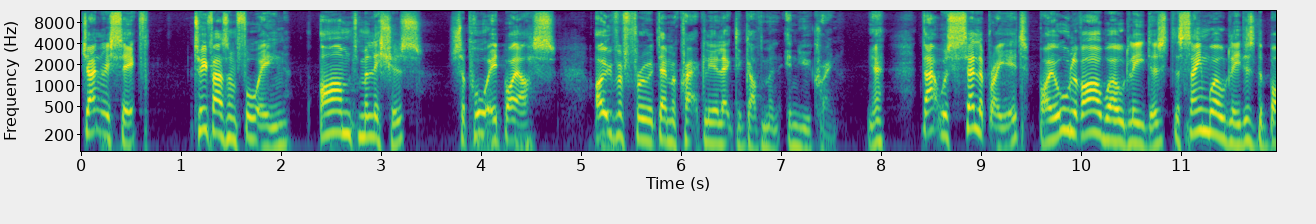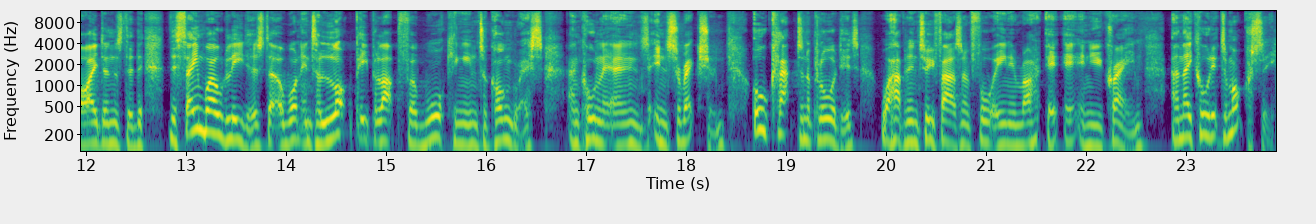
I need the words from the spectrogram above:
January sixth, two thousand fourteen, armed militias supported by us overthrew a democratically elected government in Ukraine. Yeah, that was celebrated by all of our world leaders, the same world leaders, the Bidens, the, the same world leaders that are wanting to lock people up for walking into Congress and calling it an insurrection, all clapped and applauded what happened in 2014 in, in Ukraine, and they called it democracy.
